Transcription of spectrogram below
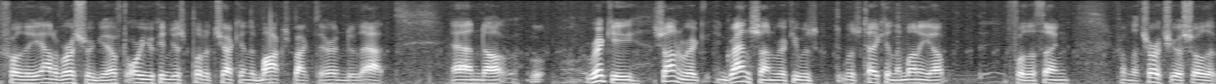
for the anniversary gift, or you can just put a check in the box back there and do that. And uh, Ricky, son Rick, grandson Ricky was was taking the money up for the thing from the church here so that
